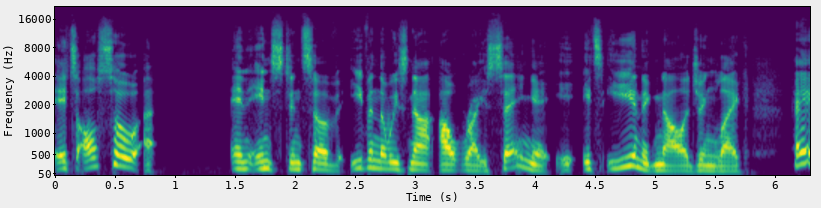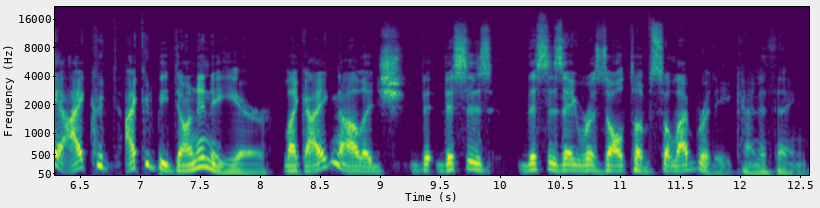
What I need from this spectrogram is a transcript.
it's also a- an instance of even though he's not outright saying it, it's Ian acknowledging like, "Hey, I could I could be done in a year." Like I acknowledge th- this is this is a result of celebrity kind of thing.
